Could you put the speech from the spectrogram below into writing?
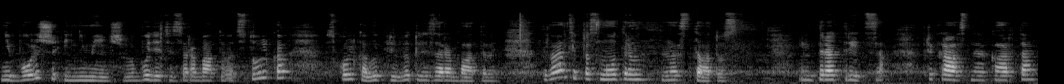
не больше и не меньше. Вы будете зарабатывать столько, сколько вы привыкли зарабатывать. Давайте посмотрим на статус. Императрица. Прекрасная карта.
